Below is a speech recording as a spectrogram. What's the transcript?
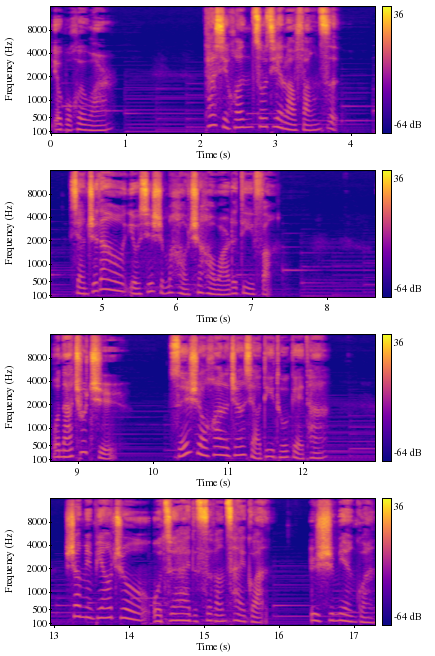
又不会玩，他喜欢租借老房子。想知道有些什么好吃好玩的地方，我拿出纸，随手画了张小地图给他，上面标注我最爱的私房菜馆、日式面馆、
